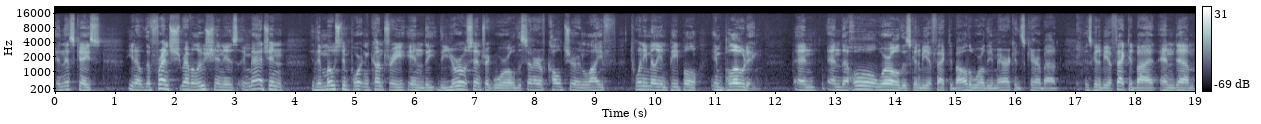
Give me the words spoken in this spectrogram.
in this case, you know, the French Revolution is imagine the most important country in the, the Eurocentric world, the center of culture and life, 20 million people imploding. And, and the whole world is going to be affected by all the world the Americans care about is going to be affected by it. And, um,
